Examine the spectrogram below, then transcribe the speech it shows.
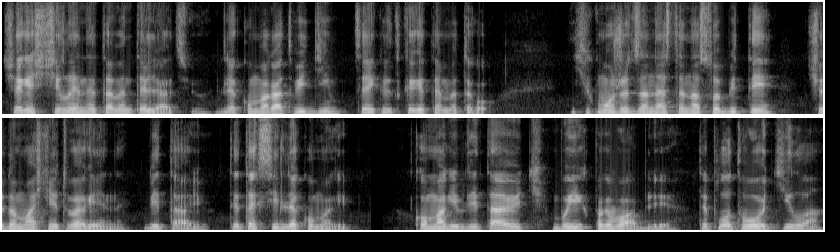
через щілини та вентиляцію. Для комара твій дім це як відкрите метро. Їх можуть занести на собі ти чи домашні тварини. Вітаю, ти таксі для комарів. Комарі влітають, бо їх приваблює. Тепло твого тіла,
